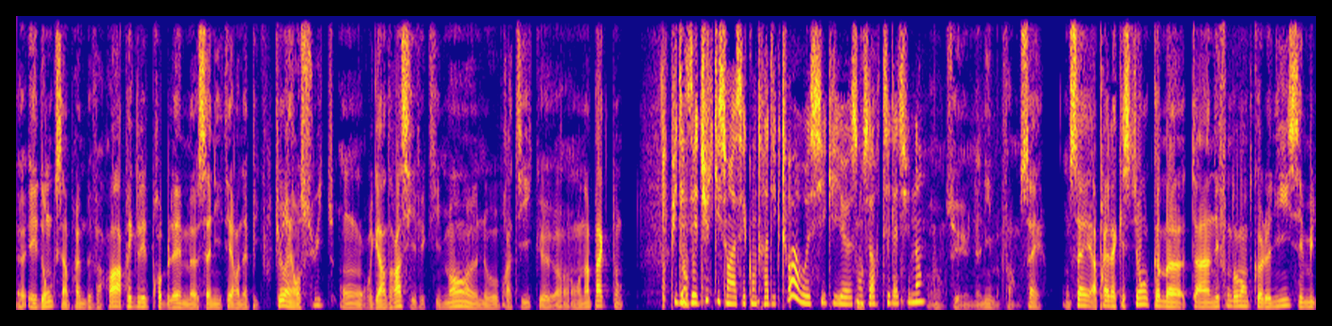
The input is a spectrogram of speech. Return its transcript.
Euh, et donc c'est un problème de varroa. Régler le problème sanitaire en apiculture, et ensuite on regardera si effectivement euh, nos pratiques euh, ont un impact. Donc Puis des études qui sont assez contradictoires aussi, qui euh, sont Non. sorties là-dessus, non? Bon, c'est unanime, enfin on sait. On sait. Après la question, comme tu as un effondrement de colonies, c'est mu-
